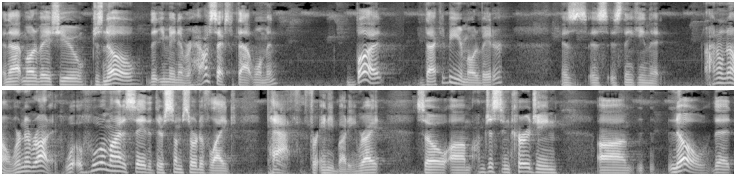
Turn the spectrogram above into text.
and that motivates you, just know that you may never have sex with that woman, but that could be your motivator. Is is is thinking that I don't know, we're neurotic. Who am I to say that there's some sort of like path for anybody, right? So um, I'm just encouraging. Um, know that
